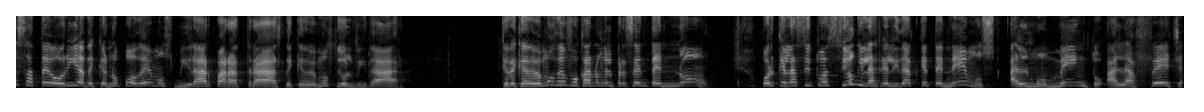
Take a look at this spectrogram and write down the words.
esa teoría de que no podemos mirar para atrás, de que debemos de olvidar, que de que debemos de enfocarnos en el presente, no. Porque la situación y la realidad que tenemos al momento, a la fecha,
